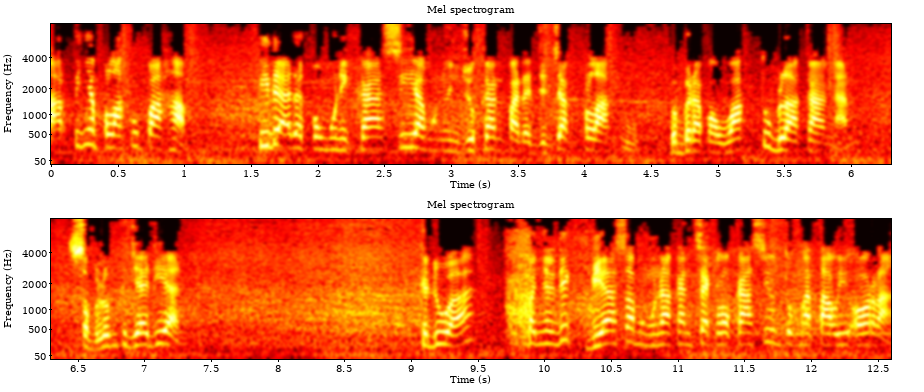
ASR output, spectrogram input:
Artinya pelaku paham, tidak ada komunikasi yang menunjukkan pada jejak pelaku beberapa waktu belakangan sebelum kejadian. Kedua, penyelidik biasa menggunakan cek lokasi untuk mengetahui orang.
